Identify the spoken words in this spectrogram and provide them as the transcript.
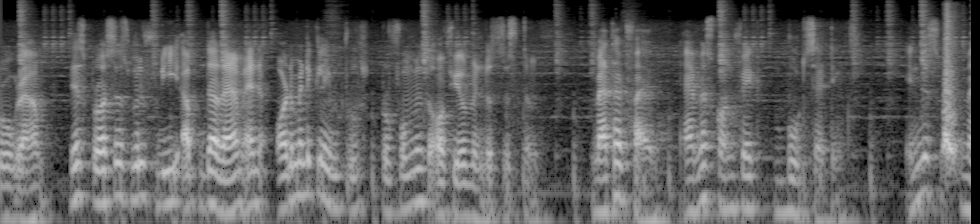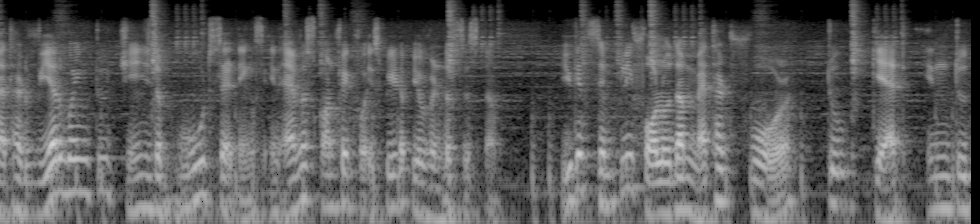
program. This process will free up the RAM and automatically improve performance of your Windows system. Method 5 MS config boot settings. In this method, we are going to change the boot settings in MS config for speed up your Windows system. You can simply follow the method 4 to get into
